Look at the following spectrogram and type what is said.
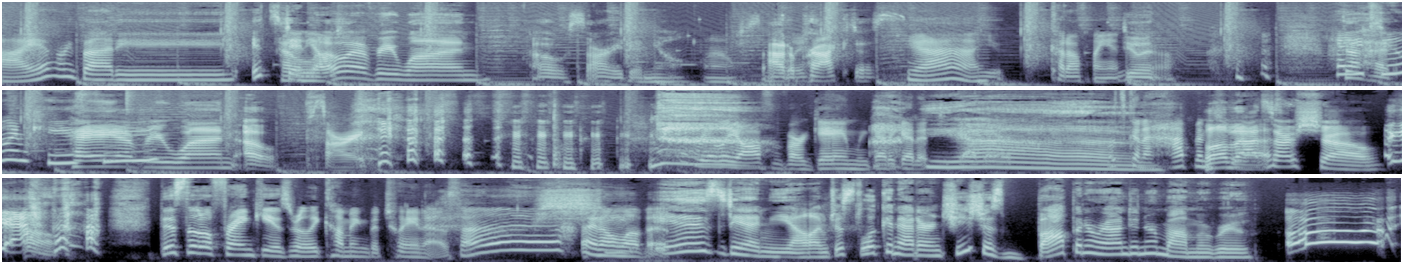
Hi, everybody. It's Danielle. Hello, everyone. Oh, sorry, Danielle. Wow, Out of practice. Yeah, you cut off my intro. Do it. How Go you ahead. doing, Casey? Hey, everyone. Oh, sorry. really off of our game. We got to get it together. yeah. What's going to happen Well, to that's us? our show. Yeah. this little Frankie is really coming between us. Uh, I don't love it. Is Danielle? I'm just looking at her, and she's just bopping around in her mamaroo. Oh,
